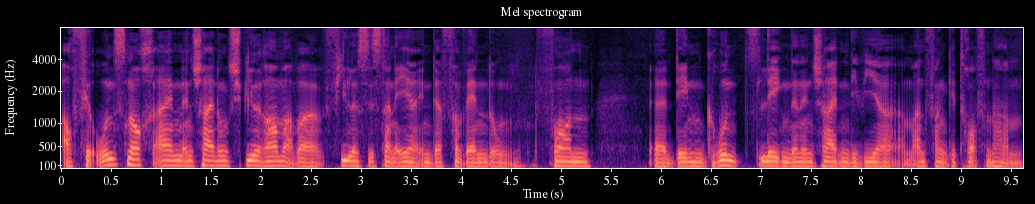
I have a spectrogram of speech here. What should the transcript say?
auch für uns noch einen Entscheidungsspielraum, aber vieles ist dann eher in der Verwendung von äh, den grundlegenden Entscheiden, die wir am Anfang getroffen haben.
